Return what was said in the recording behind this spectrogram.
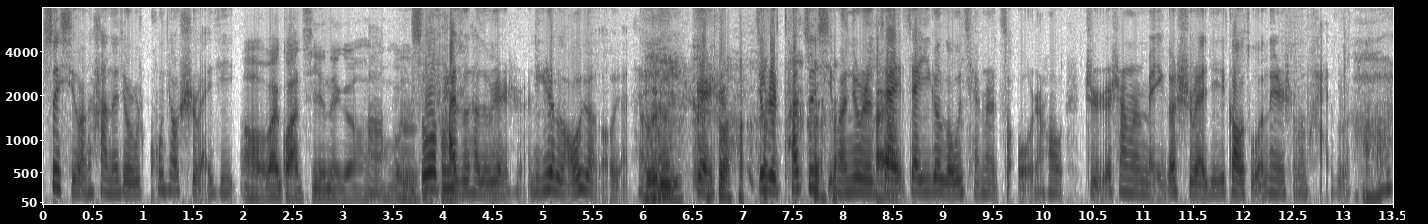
最喜欢看的就是空调室外机哦，外挂机那个啊，所有牌子他都认识，离着老远老远，格力认识。就是他最喜欢就是 在在一个楼前面走，然后指着上面每一个室外机，告诉我那是什么牌子啊。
